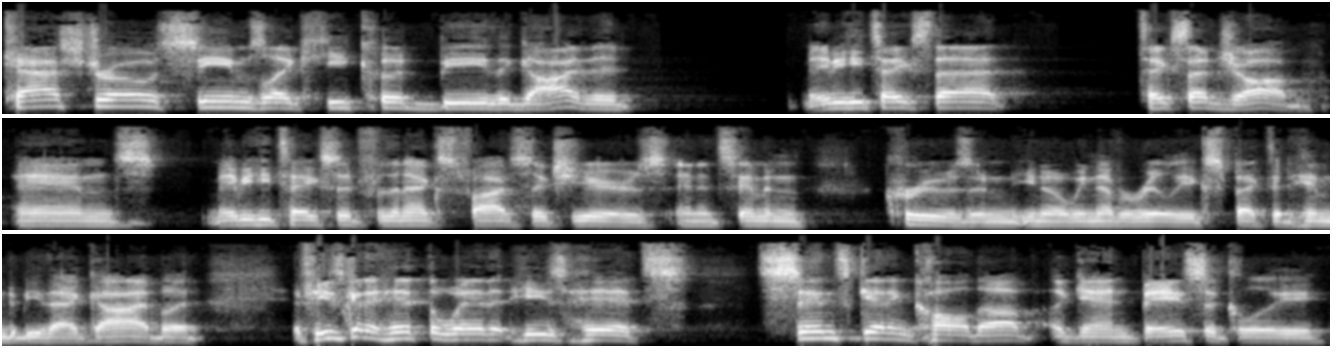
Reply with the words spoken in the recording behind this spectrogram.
Castro seems like he could be the guy that maybe he takes that takes that job, and maybe he takes it for the next five six years, and it's him and Cruz. And you know, we never really expected him to be that guy, but if he's going to hit the way that he's hit since getting called up again, basically.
